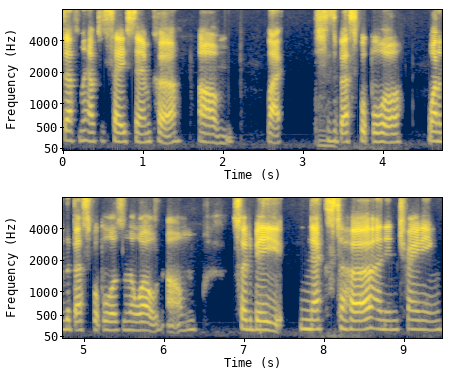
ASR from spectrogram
definitely have to say Sam Kerr. Um, like she's the best footballer, one of the best footballers in the world. Um, so to be next to her and in training,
